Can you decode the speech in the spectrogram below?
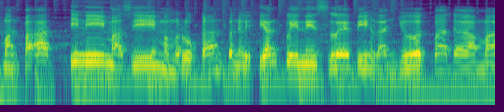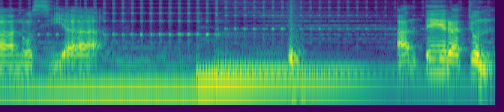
Manfaat ini masih memerlukan penelitian klinis lebih lanjut pada manusia. Anti racun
